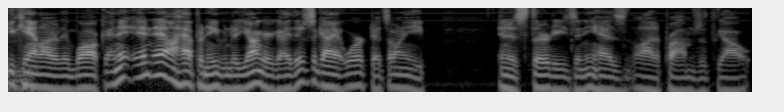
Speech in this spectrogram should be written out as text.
You can't mm-hmm. hardly walk, and it, and it'll happen even to younger guys. There's a guy at work that's only in his 30s, and he has a lot of problems with gout.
